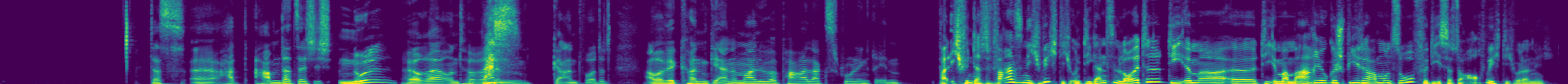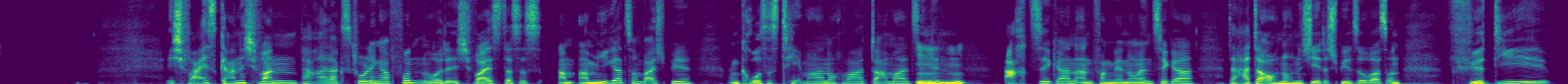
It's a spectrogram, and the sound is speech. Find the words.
Das äh, hat, haben tatsächlich null Hörer und Hörerinnen geantwortet. Aber wir können gerne mal über Parallax-Scrolling reden. Weil ich finde das wahnsinnig wichtig. Und die ganzen Leute, die immer, äh, die immer Mario gespielt haben und so, für die ist das doch auch wichtig, oder nicht? Ich weiß gar nicht, wann Parallax-Scrolling erfunden wurde. Ich weiß, dass es am Amiga zum Beispiel ein großes Thema noch war, damals in Mhm. den 80ern, Anfang der 90er. Da hatte auch noch nicht jedes Spiel sowas. Und für die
